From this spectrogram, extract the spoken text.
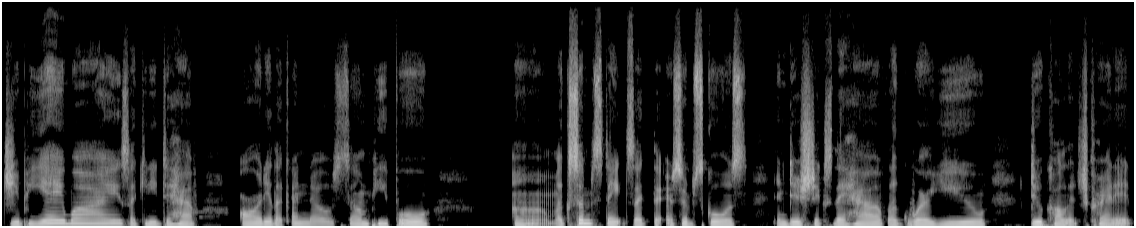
GPA wise, like you need to have already like I know some people um like some states like the some schools and districts they have like where you do college credit.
